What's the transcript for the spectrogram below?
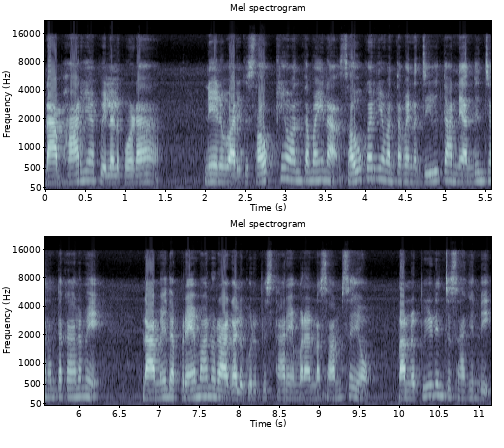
నా భార్య పిల్లలు కూడా నేను వారికి సౌఖ్యవంతమైన సౌకర్యవంతమైన జీవితాన్ని అందించినంతకాలమే నా మీద ప్రేమానురాగాలు కురిపిస్తారేమోనన్న సంశయం నన్ను పీడించసాగింది.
